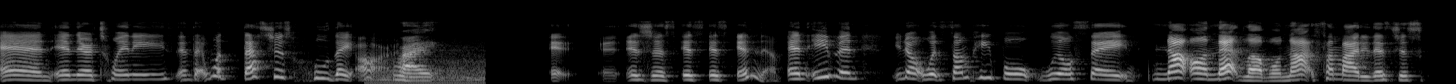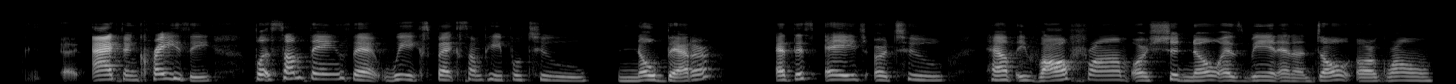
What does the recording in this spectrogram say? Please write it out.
and in their 20s, and that, well, that's just who they are. right. It- it's just, it's, it's in them. And even, you know, what some people will say, not on that level, not somebody that's just uh, acting crazy, but some things that we expect some people to know better at this age or to have evolved from or should know as being an adult or a grown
